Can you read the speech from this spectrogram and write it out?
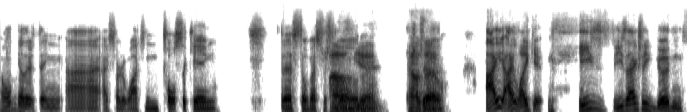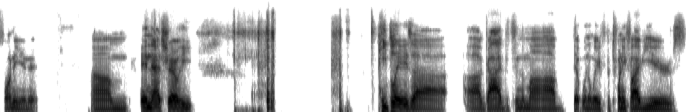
Only other thing, uh, I started watching Tulsa King, the Sylvester Oh Stallone. yeah. How's that? I I like it. he's he's actually good and funny in it. Um, in that show, he he plays a a guy that's in the mob that went away for 25 years,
